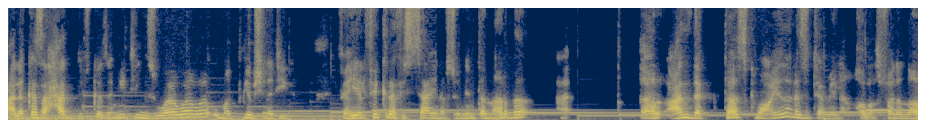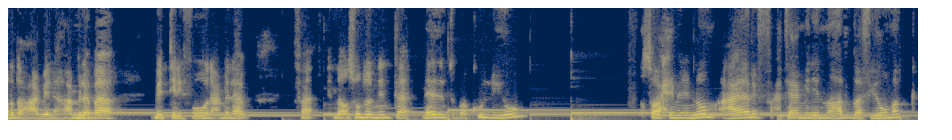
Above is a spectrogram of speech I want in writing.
على كذا حد في كذا ميتينجز و و وما تجيبش نتيجة. فهي الفكرة في السعي نفسه إن أنت النهارده عندك تاسك معينة لازم تعملها خلاص. فأنا النهارده هعملها. هعملها بقى بالتليفون اعملها فاللي أقصده إن أنت لازم تبقى كل يوم صاحي من النوم عارف هتعمل إيه النهارده في يومك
